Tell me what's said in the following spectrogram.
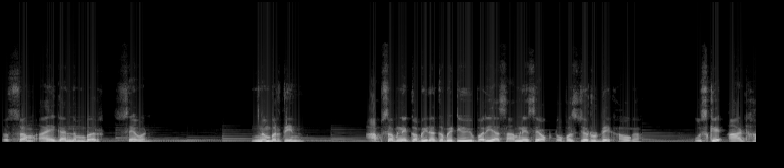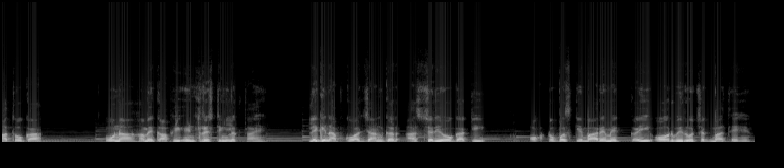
तो सम आएगा नंबर सेवन नंबर तीन, आप सबने कभी ना कभी टीवी पर या सामने से ऑक्टोपस ज़रूर देखा होगा। उसके आठ हाथों का होना हमें काफ़ी इंटरेस्टिंग लगता है। लेकिन आपको आज जानकर आश्चर्य होगा कि ऑक्टोपस के बारे में कई और भी रोचक बातें हैं।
